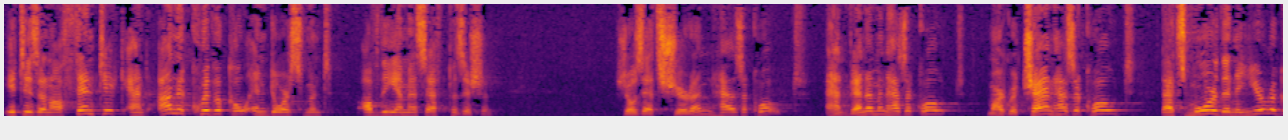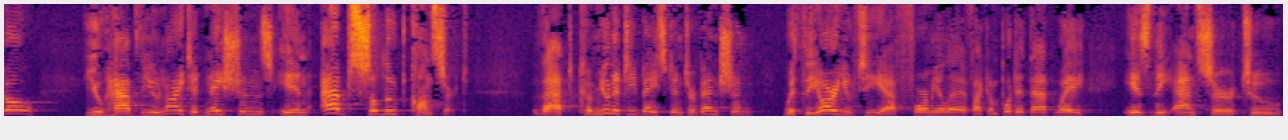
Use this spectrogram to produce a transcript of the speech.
It is an authentic and unequivocal endorsement of the MSF position. Josette Sheeran has a quote. Ann Veneman has a quote. Margaret Chan has a quote. That's more than a year ago. You have the United Nations in absolute concert that community based intervention with the RUTF formula, if I can put it that way, is the answer to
